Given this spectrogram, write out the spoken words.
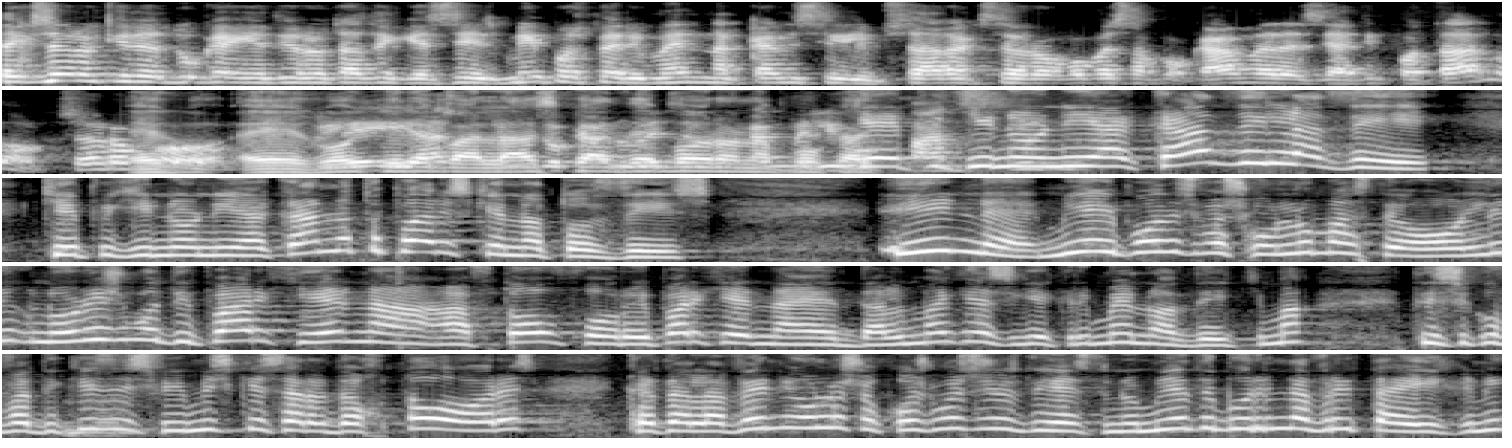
Δεν ξέρω κύριε Ντούκα γιατί ρωτάτε κι εσείς. Μήπως περιμένει να κάνει συλληψάρα, ξέρω εγώ, μέσα από κάμερες για τίποτα άλλο. Ξέρω Εγώ- εγώ, Λέει, κύριε ας πούμε, το Παλάσκα, κάνουμε δεν έτσι, μπορώ να να κάνουμε πω λίγο κάτι. Και φάση. επικοινωνιακά δηλαδή, και επικοινωνιακά να το πάρεις και να το δεις, είναι μια υπόθεση που ασχολούμαστε όλοι. Γνωρίζουμε ότι υπάρχει ένα αυτόφορο, υπάρχει ένα ένταλμα για συγκεκριμένο αδίκημα της συκοφαντική Ναι. δυσφήμισης και 48 ώρες καταλαβαίνει όλος ο κόσμος ότι η αστυνομία δεν μπορεί να βρει τα ίχνη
